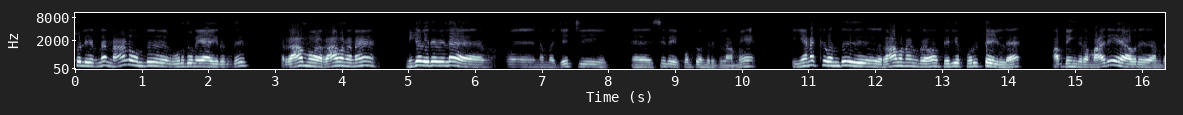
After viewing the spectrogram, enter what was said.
சொல்லியிருந்தேன் நானும் வந்து உறுதுணையாக இருந்து ராம ராவணனை மிக விரைவில் நம்ம ஜெயிச்சு சீதையை கொண்டு வந்திருக்கலாமே. எனக்கு வந்து ராவணன்றவன் பெரிய பொருட்டே இல்லை. அப்படிங்கிற மாதிரி அவர் அந்த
